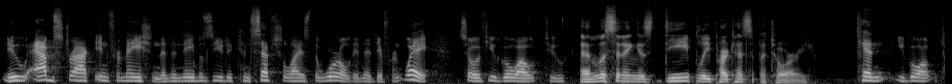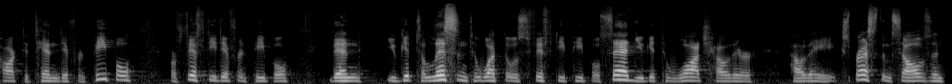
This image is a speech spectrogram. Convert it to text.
new abstract information that enables you to conceptualize the world in a different way. So if you go out to And listening is deeply participatory. 10, you go out and talk to 10 different people or 50 different people, then you get to listen to what those 50 people said, you get to watch how, they're, how they express themselves, and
